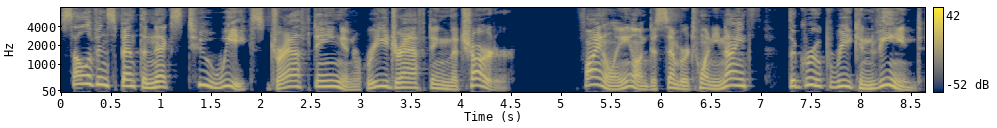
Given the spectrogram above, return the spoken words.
Sullivan spent the next two weeks drafting and redrafting the charter. Finally, on December 29th, the group reconvened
